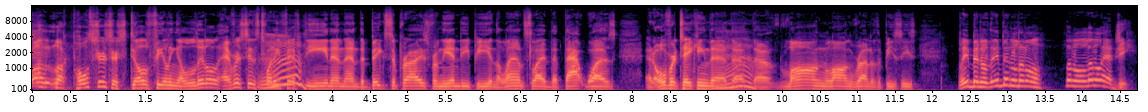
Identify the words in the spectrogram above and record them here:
Well, look, pollsters are still feeling a little ever since 2015, mm. and then the big surprise from the NDP and the landslide that that was, and overtaking the yeah. the, the long, long run of the PCs. They've been they've been a little little little edgy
